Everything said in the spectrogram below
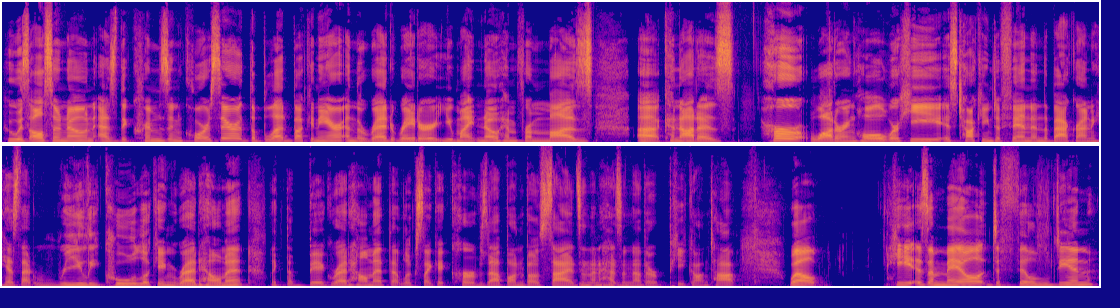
who is also known as the Crimson Corsair, the Blood Buccaneer, and the Red Raider. You might know him from Maz uh, Kanata's her watering hole where he is talking to Finn in the background and he has that really cool looking red helmet, like the big red helmet that looks like it curves up on both sides and then it has another peak on top. Well, he is a male Defeldian.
